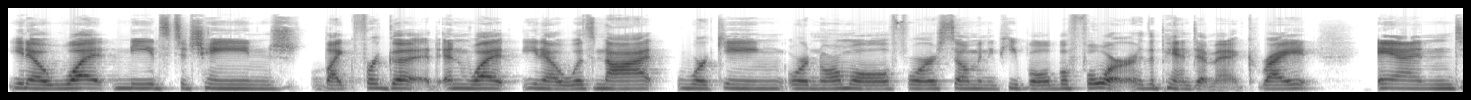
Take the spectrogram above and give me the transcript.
you know what needs to change like for good and what you know was not working or normal for so many people before the pandemic right and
